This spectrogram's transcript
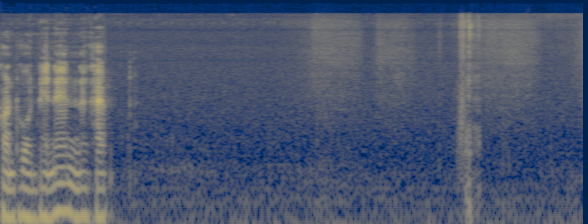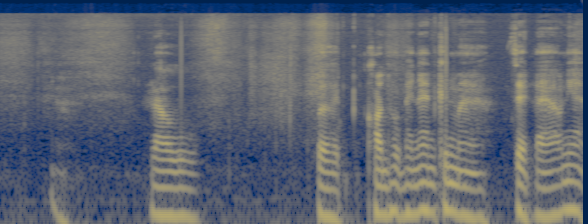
Control Panel นะครับ เราเปิด Control Panel ขึ้นมา เสร็จแล้วเนี่ย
